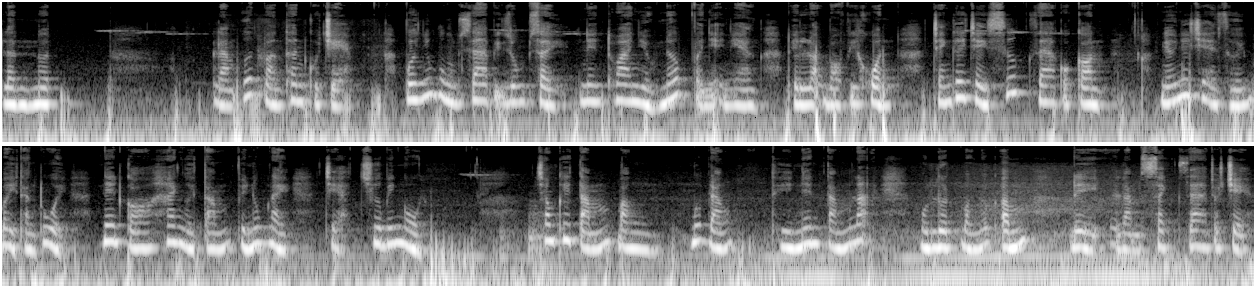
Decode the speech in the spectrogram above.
lần lượt làm ướt toàn thân của trẻ. Với những vùng da bị rung sẩy nên thoa nhiều lớp và nhẹ nhàng để loại bỏ vi khuẩn, tránh gây chảy xước da của con. Nếu như trẻ dưới 7 tháng tuổi, nên có hai người tắm vì lúc này trẻ chưa biết ngồi. Trong khi tắm bằng mướp đắng thì nên tắm lại một lượt bằng nước ấm để làm sạch da cho trẻ.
